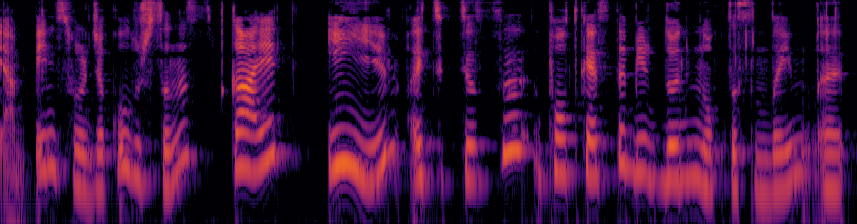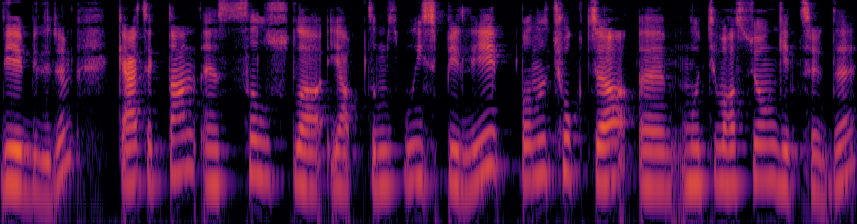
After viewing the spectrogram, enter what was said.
Yani beni soracak olursanız gayet iyiyim açıkçası. Podcast'te bir dönüm noktasındayım e, diyebilirim. Gerçekten e, Salus'la yaptığımız bu işbirliği bana çokça e, motivasyon getirdi.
